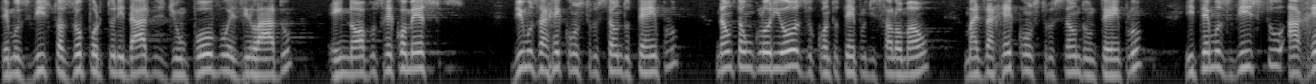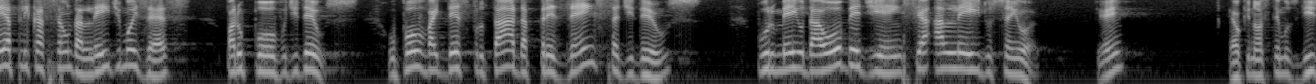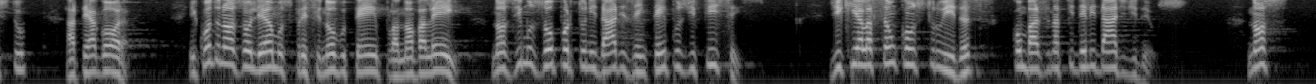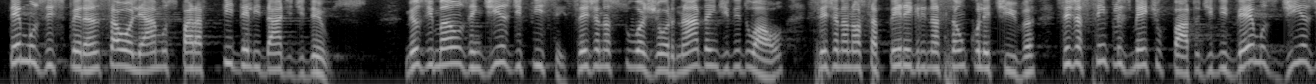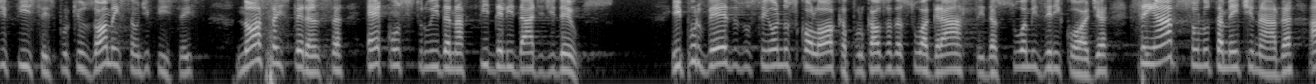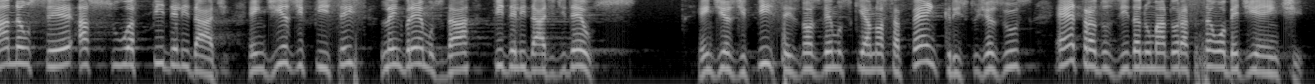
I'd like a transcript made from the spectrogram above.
Temos visto as oportunidades de um povo exilado em novos recomeços. Vimos a reconstrução do templo, não tão glorioso quanto o templo de Salomão, mas a reconstrução de um templo. E temos visto a reaplicação da lei de Moisés para o povo de Deus. O povo vai desfrutar da presença de Deus por meio da obediência à lei do Senhor. Okay? É o que nós temos visto até agora. E quando nós olhamos para esse novo templo, a nova lei, nós vimos oportunidades em tempos difíceis, de que elas são construídas com base na fidelidade de Deus. Nós temos esperança ao olharmos para a fidelidade de Deus. Meus irmãos, em dias difíceis, seja na sua jornada individual, seja na nossa peregrinação coletiva, seja simplesmente o fato de vivemos dias difíceis porque os homens são difíceis, nossa esperança é construída na fidelidade de Deus. E por vezes o Senhor nos coloca, por causa da sua graça e da sua misericórdia, sem absolutamente nada, a não ser a sua fidelidade. Em dias difíceis, lembremos da fidelidade de Deus. Em dias difíceis, nós vemos que a nossa fé em Cristo Jesus é traduzida numa adoração obediente.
